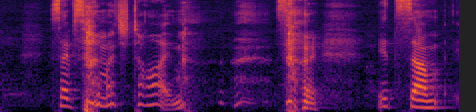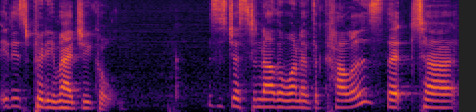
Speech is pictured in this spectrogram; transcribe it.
save so much time. so it's, um, it is pretty magical. This is just another one of the colours that uh,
